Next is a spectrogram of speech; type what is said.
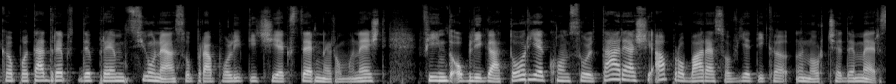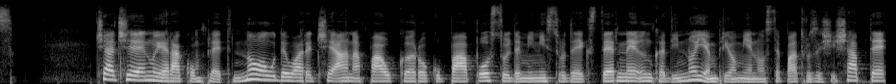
căpătea drept de preemțiune asupra politicii externe românești, fiind obligatorie consultarea și aprobarea sovietică în orice demers. Ceea ce nu era complet nou, deoarece Ana Paucăr ocupa postul de ministru de externe încă din noiembrie 1947,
